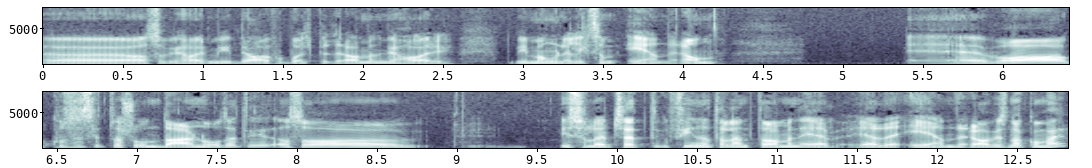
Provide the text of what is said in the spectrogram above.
Eh, altså Vi har mye bra fotballspillere, men vi, har, vi mangler liksom enerne. Eh, hva, hvordan er situasjonen der nå? Altså, isolert sett fine talenter, men er, er det enere vi snakker om her?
